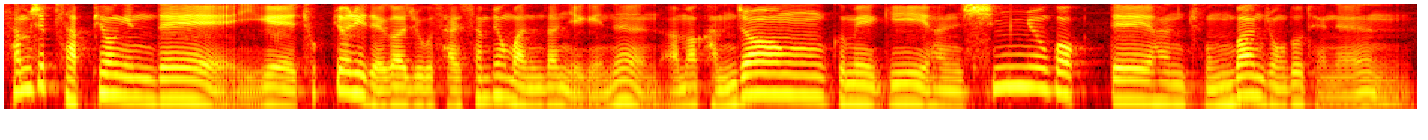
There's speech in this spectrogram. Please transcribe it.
34평인데 이게 촉변이 돼가지고 43평 받는다는 얘기는 아마 감정 금액이 한 16억대 한 중반 정도 되는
